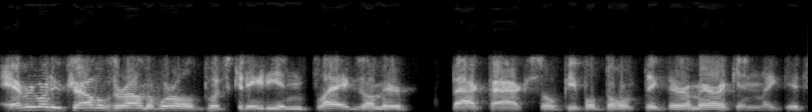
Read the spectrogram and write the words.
everyone who travels around the world puts Canadian flags on their backpacks so people don't think they're American. Like it's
